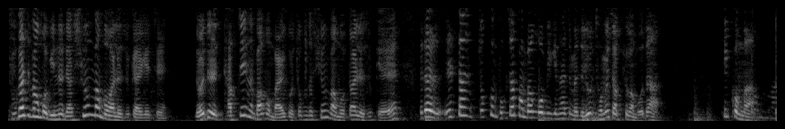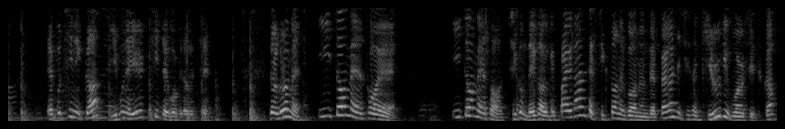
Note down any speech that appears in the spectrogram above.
두 가지 방법이 있는데 내가 쉬운 방법 알려줄게 알겠지? 너희들 답지 있는 방법 말고 조금 더 쉬운 방법도 알려줄게. 일단, 일단 조금 복잡한 방법이긴 하지만 요 점의 좌표가 뭐다? t, 엄마. ft니까 네. 2분의 1t 제곱이다, 그치? 그러면 이 점에서의 이 점에서 지금 내가 여기 빨간색 직선을 그었는데 빨간색 직선 기울기 구할 수 있을까?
